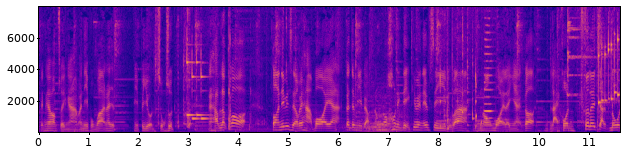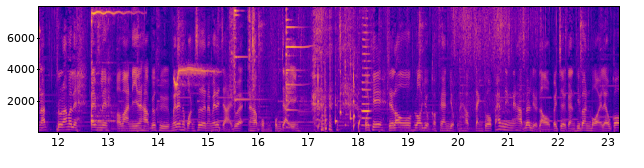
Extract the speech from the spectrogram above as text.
เป็นแค่ความสวยงาม อันนี้ผมว่าน่าจะมีประโยชน์สูงสุดนะครับ แล้วก็ ตอนที่พี่เสือไปหาบอยอะก็จะมีแบบน้องๆเด็กๆที่เป็น FC หรือว่าน้องๆบอยอะไรเงี้ยก็หลายคนก็เลยจัดโดนัทโดนัทมาเลย เต็มเลยประมาณนี้นะครับก็คือไม่ได้สปอนเซอร์นะไม่ได้จ่ายด้วยนะครับผมผมจ่ายเอง โอเค เดี๋ยวเรารอหยกกับแฟนหยกนะครับ แต่งตัวแป๊บนึงนะครับแล้วเดี๋ยวเราไปเจอกันที่บ้านบอย แล้วก็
